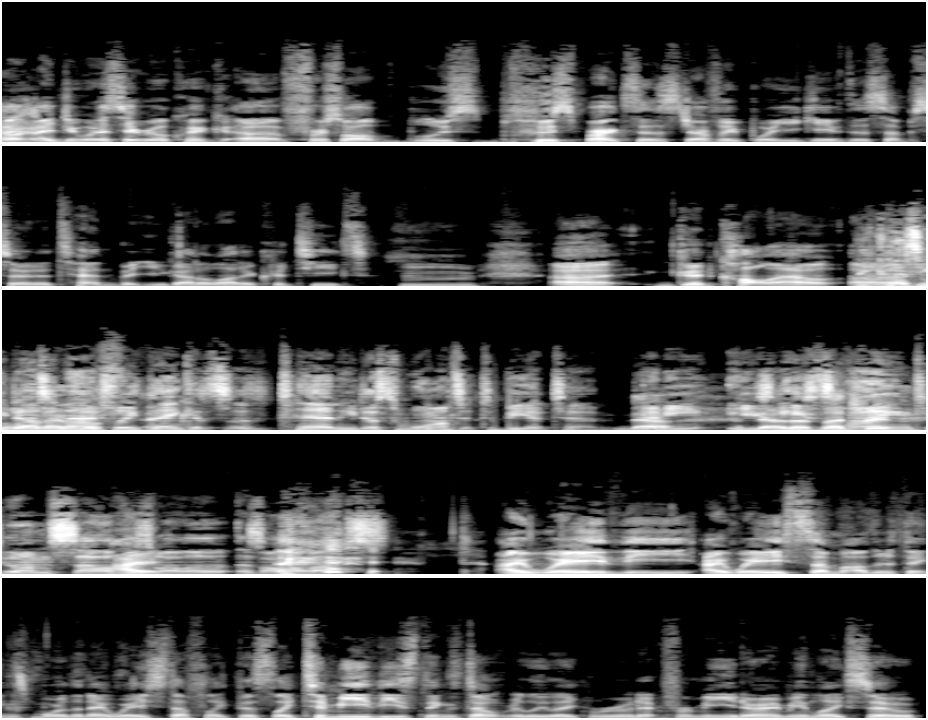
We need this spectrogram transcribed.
I, I do want to say real quick. Uh, first of all, Blue Blue Spark says Starfleet Boy, you gave this episode a ten, but you got a lot of critiques. Hmm. Uh, good call out. uh, because he doesn't I will actually say- think it's a ten, he just wants it to be a ten. No, and he, he's, no, that's he's not true. lying to himself I- as well as all of us. I weigh the I weigh some other things more than I weigh stuff like this. Like to me, these things don't really like ruin it for me. You know what I mean? Like so,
